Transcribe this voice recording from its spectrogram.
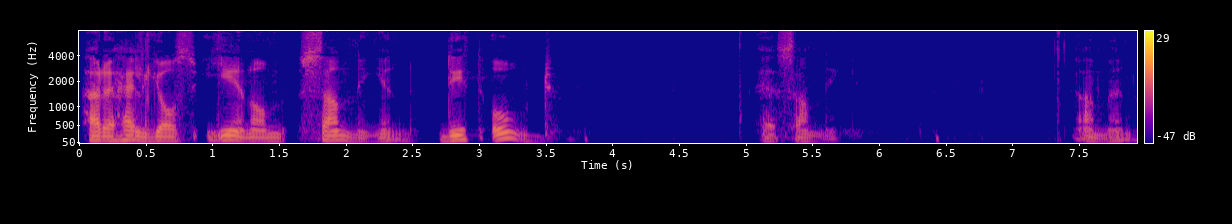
Herre, helga oss genom sanningen. Ditt ord är sanning. Amen.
